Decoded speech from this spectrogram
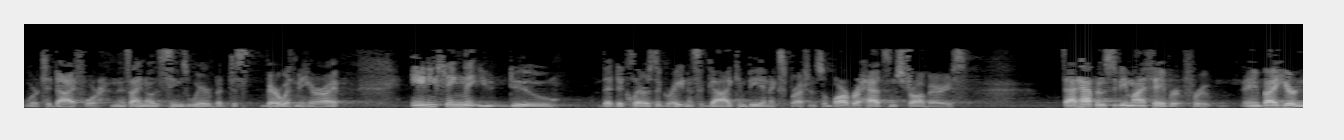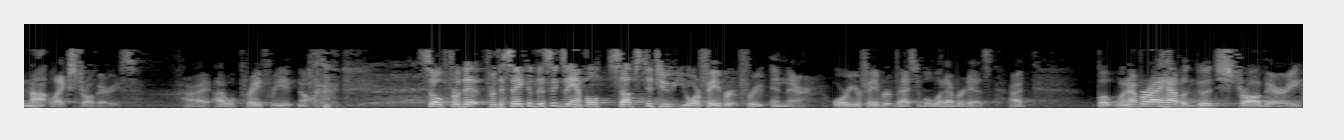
were to die for. And as i know this seems weird but just bear with me here all right? Anything that you do that declares the greatness of god can be an expression. So barbara had some strawberries. That happens to be my favorite fruit anybody here not like strawberries all right i will pray for you no So for the, for the sake of this example, substitute your favorite fruit in there or your favorite vegetable, whatever it is. All right. But whenever I have a good strawberry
